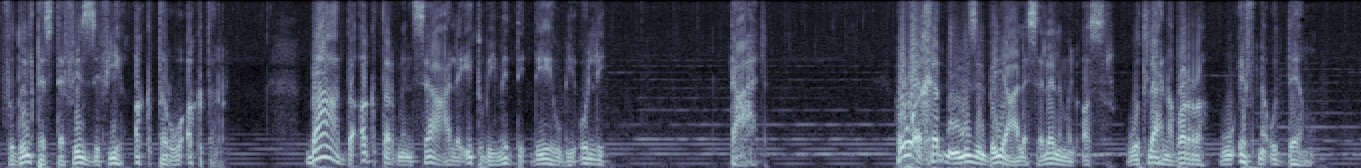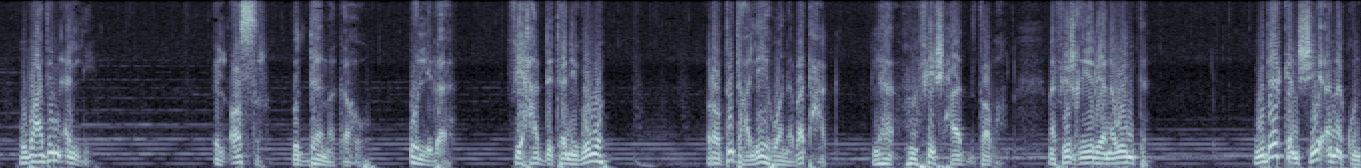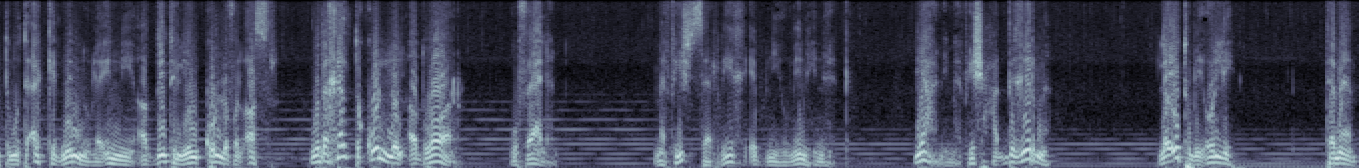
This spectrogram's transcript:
فضلت أستفز فيه أكتر وأكتر. بعد أكتر من ساعة لقيته بيمد إيديه وبيقول لي تعال. هو أخدني ونزل بيا على سلالم القصر وطلعنا بره وقفنا قدامه. وبعدين قال لي القصر قدامك أهو. قول لي بقى في حد تاني جوه؟ رديت عليه وأنا بضحك. لا مفيش حد طبعا. مفيش غيري أنا وأنت. وده كان شيء أنا كنت متأكد منه لأني قضيت اليوم كله في القصر ودخلت كل الأدوار. وفعلا مفيش صريخ ابن يومين هناك. يعني مفيش حد غيرنا. لقيته بيقول لي تمام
